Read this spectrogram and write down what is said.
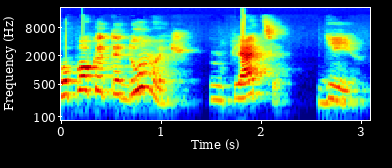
Бо поки ти думаєш, інфляція діє.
